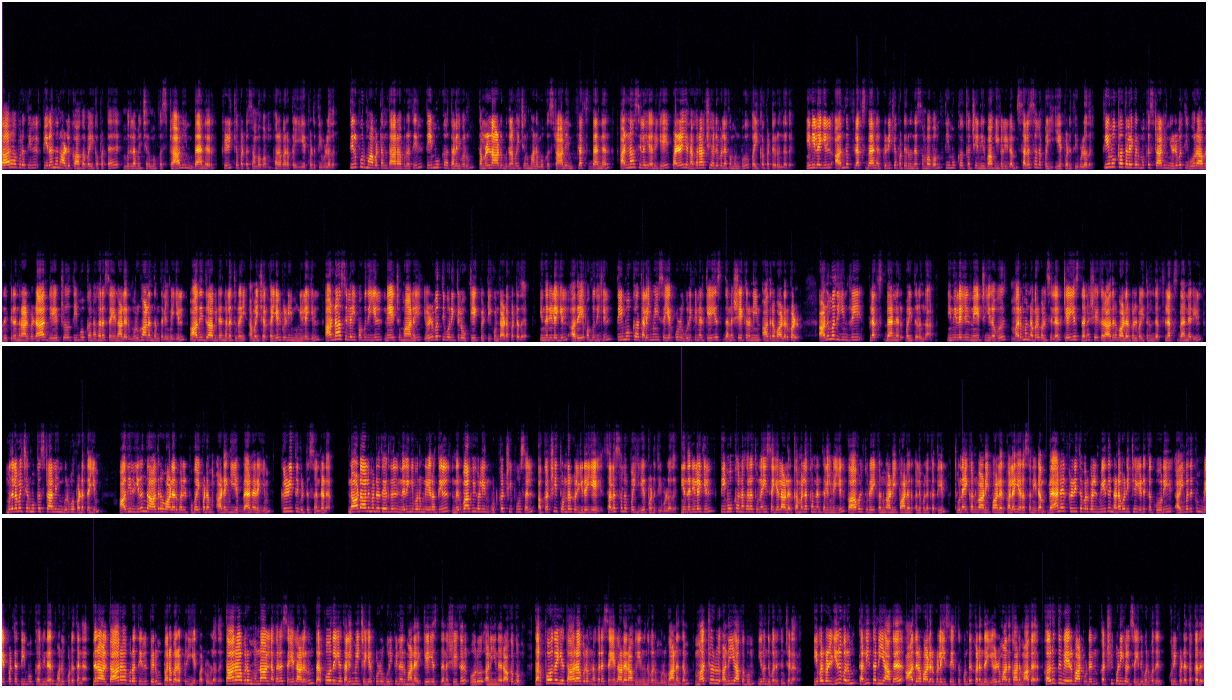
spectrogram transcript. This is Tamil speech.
தாராபுரத்தில் பிறந்த நாளுக்காக வைக்கப்பட்ட முதலமைச்சர் மு க ஸ்டாலின் பேனர் கிழிக்கப்பட்ட சம்பவம் பரபரப்பை ஏற்படுத்தியுள்ளது. திருப்பூர் மாவட்டம் தாராபுரத்தில் திமுக தலைவரும் தமிழ்நாடு முதலமைச்சருமான மு ஸ்டாலின் பிளக்ஸ் பேனர் அண்ணா சிலை அருகே பழைய நகராட்சி அலுவலகம் முன்பு வைக்கப்பட்டிருந்தது. இந்நிலையில் அந்த பிளக்ஸ் பேனர் கிழிக்கப்பட்டிருந்த சம்பவம் திமுக கட்சி நிர்வாகிகளிடம் சலசலப்பை ஏற்படுத்தியுள்ளது. திமுக தலைவர் மு ஸ்டாலின் எழுபத்தி ஓராவது பிறந்தநாள் விழா நேற்று திமுக நகர செயலாளர் முருகானந்தம் தலைமையில் ஆதிதிராவிட நலத்துறை அமைச்சர் கயல்விழி முன்னிலையில் அண்ணா சிலை பகுதியில் நேற்று மாலை எழுபத்தி ஒரு கிலோ கேக் வெட்டி கொண்டாடப்பட்டது. இந்த நிலையில் அதே பகுதியில் திமுக தலைமை செயற்குழு உறுப்பினர் கே எஸ் தனசேகரனின் ஆதரவாளர்கள் அனுமதியின்றி பிளக்ஸ் பேனர் வைத்திருந்தார். இந்நிலையில் நேற்று இரவு மர்ம நபர்கள் சிலர் கே எஸ் தனசேகர் ஆதரவாளர்கள் வைத்திருந்த பிளக்ஸ் பேனரில் முதலமைச்சர் மு க ஸ்டாலின் உருவப்படத்தையும் அதில் இருந்த ஆதரவாளர்கள் புகைப்படம் அடங்கிய பேனரையும் கிழித்துவிட்டு சென்றனர். நாடாளுமன்ற தேர்தல் நெருங்கி வரும் நேரத்தில் நிர்வாகிகளின் உட்கட்சி பூசல் அக்கட்சி தொண்டர்கள் இடையே சலசலப்பை ஏற்படுத்தியுள்ளது. இந்த நிலையில் திமுக நகர துணை செயலாளர் கமலக்கண்ணன் தலைமையில் காவல்துறை கண்காணிப்பாளர் அலுவலகத்தில் துணை கண்காணிப்பாளர் கலையரசனிடம் பேனர் கிழித்தவர்கள் மீது நடவடிக்கை எடுக்க கோரி ஐம்பதுக்கும் மேற்பட்ட திமுகவினர் மனு கொடுத்தனர். இதனால் தாராபுரத்தில் பெரும் பரபரப்பு ஏற்பட்டுள்ளது. தாராபுரம் முன்னாள் நகர செயலாளரும் தற்போதைய தலைமை செயற்குழு உறுப்பினருமான கே எஸ் தனசேகர் ஒரு அணியினராகவும் தற்போதைய தாராபுரம் நகர செயலாளராக இருந்து வரும் முருகானந்தம் மற்றொரு அணியாகவும் இருந்து வருகின்றனர். இவர்கள் இருவரும் தனித்தனியாக ஆதரவாளர்களை சேர்த்துக் கொண்டு கடந்த ஏழு மாத காலமாக கருத்து வேறுபாட்டுடன் கட்சி பணிகள் செய்து வருவது குறிப்பிடத்தக்கது.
